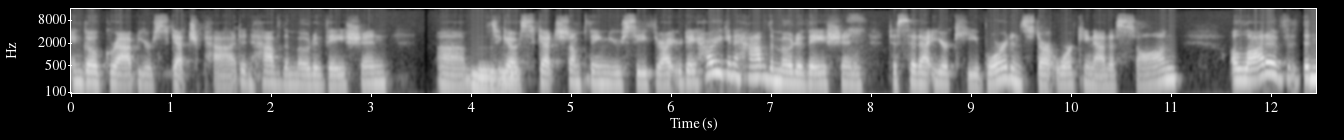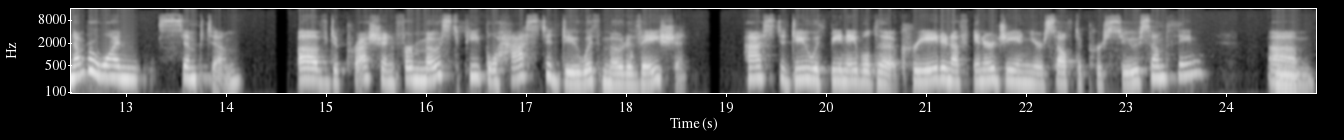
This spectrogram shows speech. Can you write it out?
and go grab your sketch pad and have the motivation um, mm-hmm. to go mm-hmm. sketch something you see throughout your day? How are you going to have the motivation to sit at your keyboard and start working at a song? A lot of the number one symptom of depression for most people has to do with motivation, has to do with being able to create enough energy in yourself to pursue something. Mm. Um,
